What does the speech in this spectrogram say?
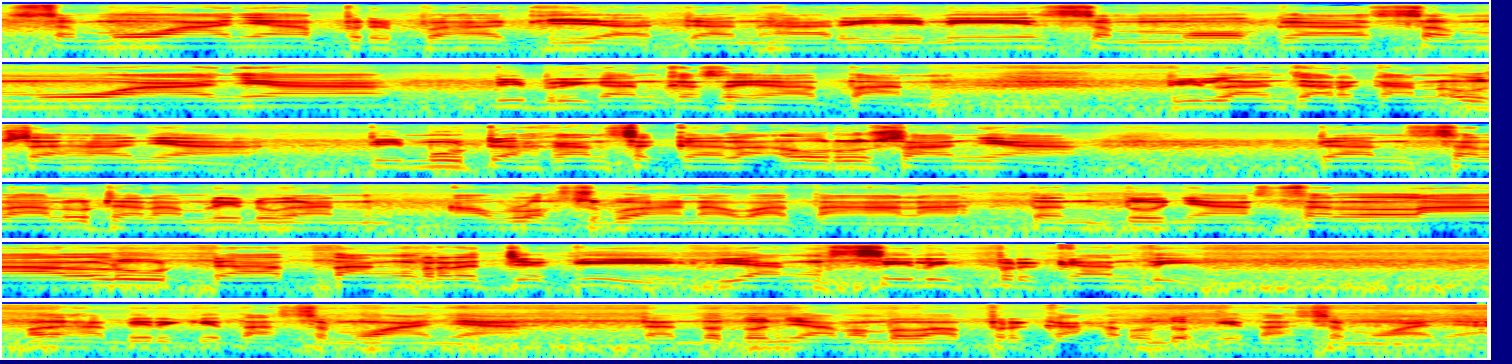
Semuanya berbahagia Dan hari ini semoga semuanya Diberikan kesehatan Dilancarkan usahanya Dimudahkan segala urusannya dan selalu dalam lindungan Allah Subhanahu wa taala. Tentunya selalu datang rejeki yang silih berganti menghampiri kita semuanya dan tentunya membawa berkah untuk kita semuanya.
